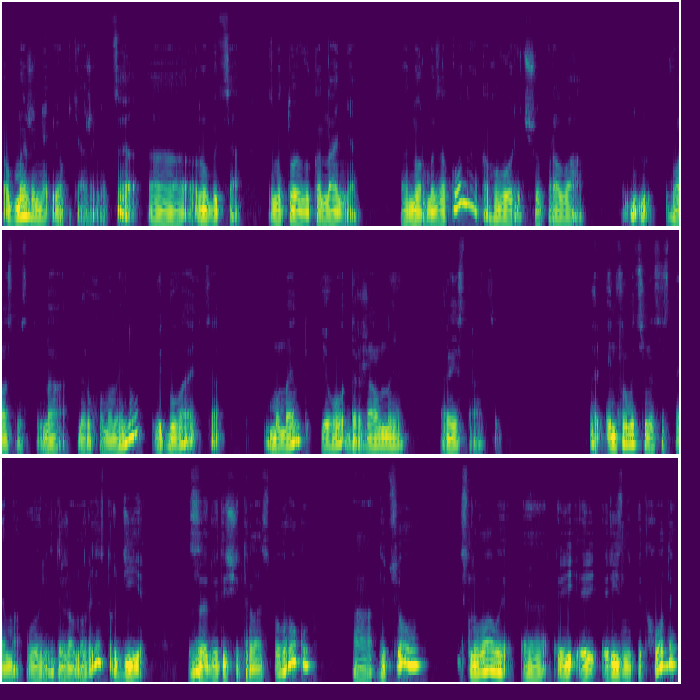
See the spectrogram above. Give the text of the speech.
обмеження і обтяження. Це робиться з метою виконання е, норми закону, яка говорить, що права власності на нерухоме майно відбувається в момент його державної реєстрації. Е, Інформаційна система у вигляді державного реєстру діє з 2013 року, а до цього існували е, рі- рі- різні підходи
